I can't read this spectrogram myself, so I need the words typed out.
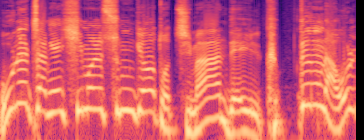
오늘 장에 힘을 숨겨뒀지만 내일 급등 나올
